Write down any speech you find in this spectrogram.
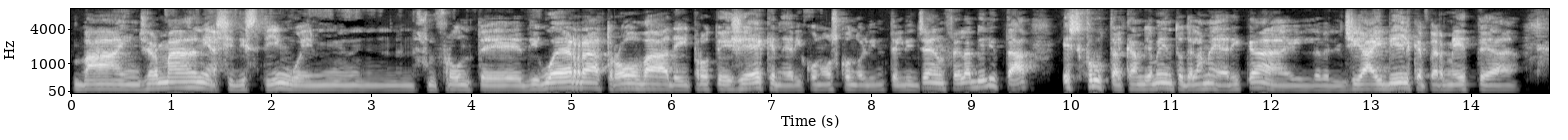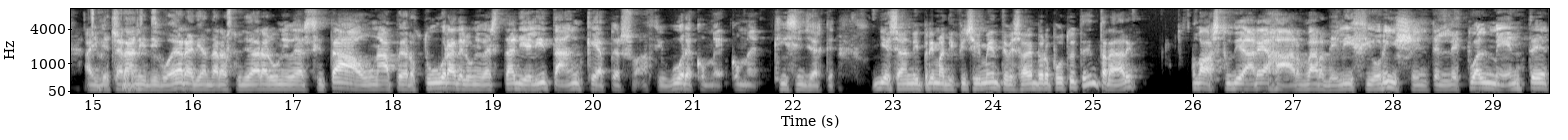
va in Germania, si distingue in, sul fronte di guerra, trova dei protégé che ne riconoscono l'intelligenza e l'abilità e sfrutta il cambiamento dell'America, il, il GI Bill che permette a, ai veterani certo. di guerra di andare a studiare all'università, un'apertura dell'università di elite anche a, perso- a figure come, come Kissinger che dieci anni prima difficilmente vi sarebbero potute entrare va a studiare a Harvard e lì fiorisce intellettualmente,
